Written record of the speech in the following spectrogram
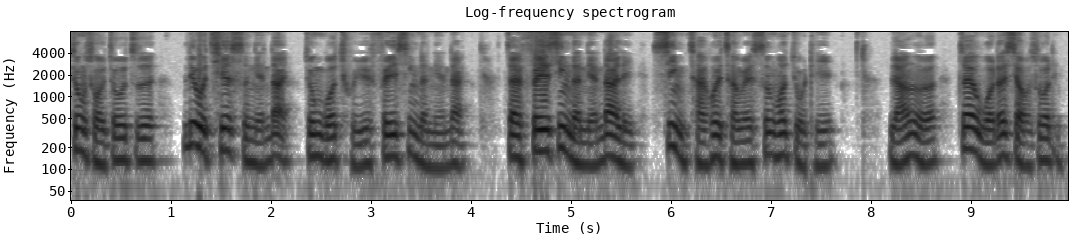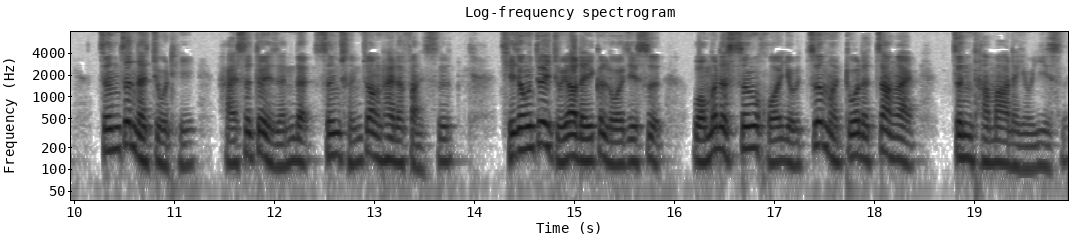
众所周知，六七十年代中国处于非性的年代，在非性的年代里，性才会成为生活主题。然而，在我的小说里，真正的主题还是对人的生存状态的反思。其中最主要的一个逻辑是：我们的生活有这么多的障碍，真他妈的有意思。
